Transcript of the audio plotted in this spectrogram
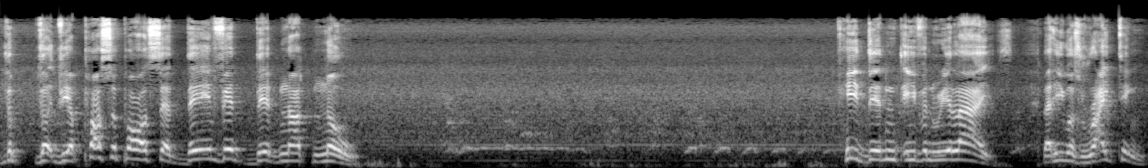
the, the, the apostle paul said david did not know he didn't even realize that he was writing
